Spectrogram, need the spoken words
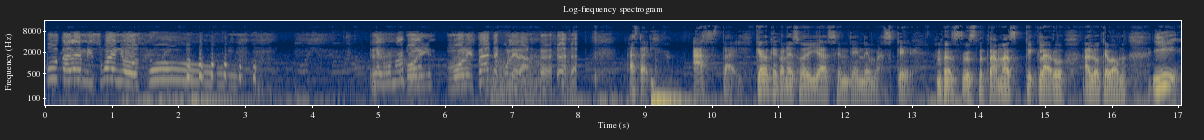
puta de mis sueños. ¿Y el remate? Moni, Moni, espérate, culera. hasta ahí hasta ahí creo que con eso ya se entiende más que más, está más que claro a lo que vamos. Y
